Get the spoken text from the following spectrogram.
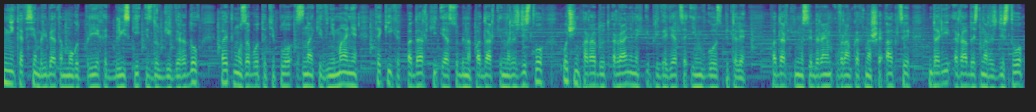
не ко всем ребятам могут приехать близкие из других городов, поэтому забота, тепло, знаки внимания, такие как подарки и особенно подарки на Рождество, очень порадуют раненых и пригодятся им в госпитале. Подарки мы собираем в рамках нашей акции «Дари радость на Рождество»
